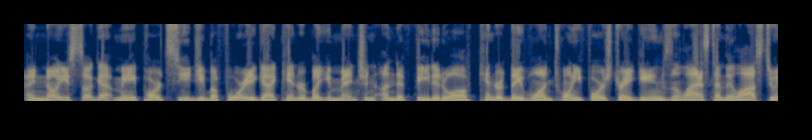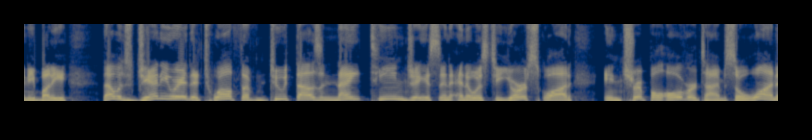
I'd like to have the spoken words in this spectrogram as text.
I know you still got Mayport CG before you got Kindred, but you mentioned undefeated. Well, Kindred, they've won 24 straight games, and the last time they lost to anybody, that was January the 12th of 2019, Jason, and it was to your squad in triple overtime. So, one,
